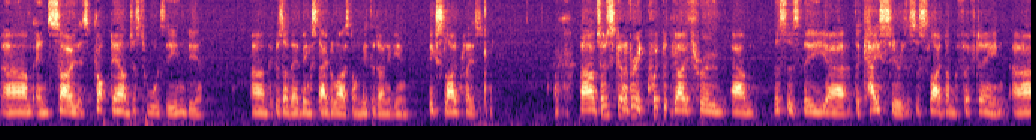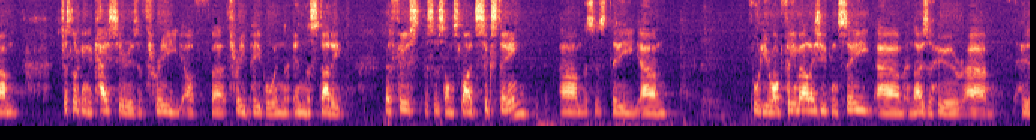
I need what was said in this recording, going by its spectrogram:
um, and so it's dropped down just towards the end there um, because they're being stabilised on methadone again. Next slide, please. Um, so I'm just going to very quickly go through. Um, this is the uh, the case series. This is slide number 15. Um, just looking at a case series of three of uh, three people in the in the study. The first, this is on slide 16. this is the 40-year-old female, as you can see, and those are her her,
